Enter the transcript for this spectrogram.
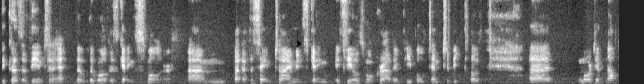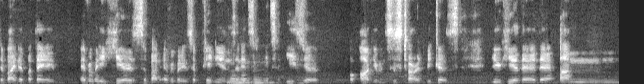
because of the internet, the, the world is getting smaller. Um, but at the same time, it's getting it feels more crowded. People tend to be close, uh, more div- not divided, but they everybody hears about everybody's opinions, and Mhm, it's mhm. it's easier for arguments to start because you hear their their un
